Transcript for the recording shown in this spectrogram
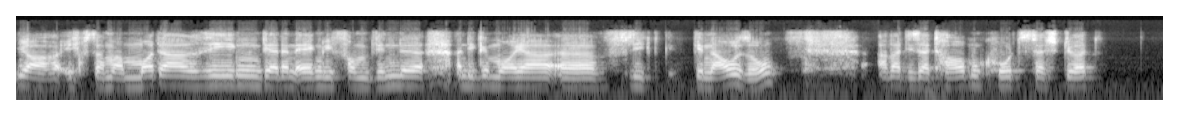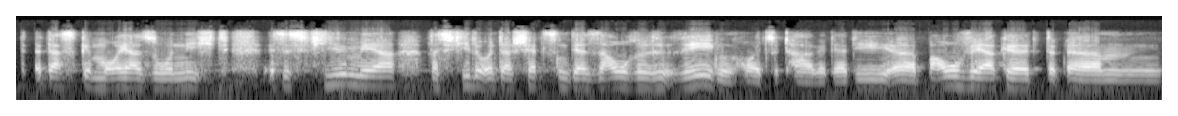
ja, ich sag mal, Modderregen, der dann irgendwie vom Winde an die Gemäuer äh, fliegt, genauso. Aber dieser Taubenkot zerstört das Gemäuer so nicht. Es ist vielmehr, was viele unterschätzen, der saure Regen heutzutage, der die äh, Bauwerke, ähm,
